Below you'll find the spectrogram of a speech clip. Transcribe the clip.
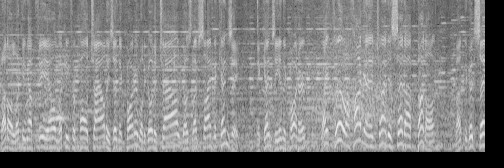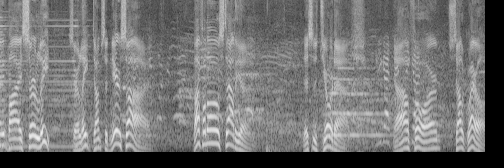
Buttle looking upfield, looking for Paul Child. He's in the corner. Will go to Child. Goes left side, McKenzie. McKenzie in the corner. Right through. Hagen tried to set up Buttle, but the good save by Sirleet. Sirleet dumps it near side. Buffalo Stallion. This is Jordash. Now for Salguero.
